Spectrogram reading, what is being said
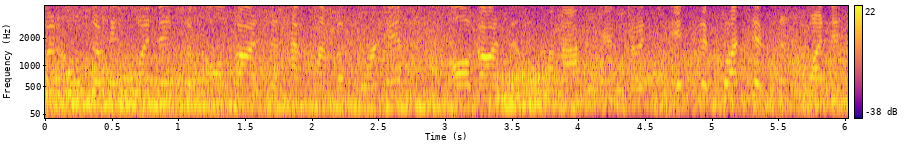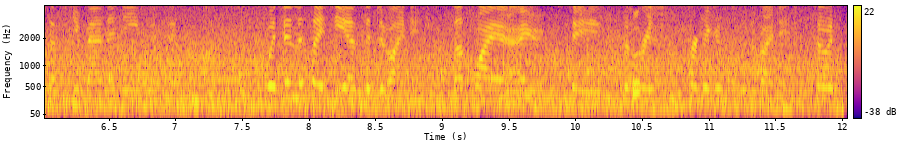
but also his oneness with all gods that have come before him, all gods that will come after him. So it's it's the collective oneness of humanity within within this idea of the divine nature. That's why I say the So- phrase partakers of the divine nature. So it's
